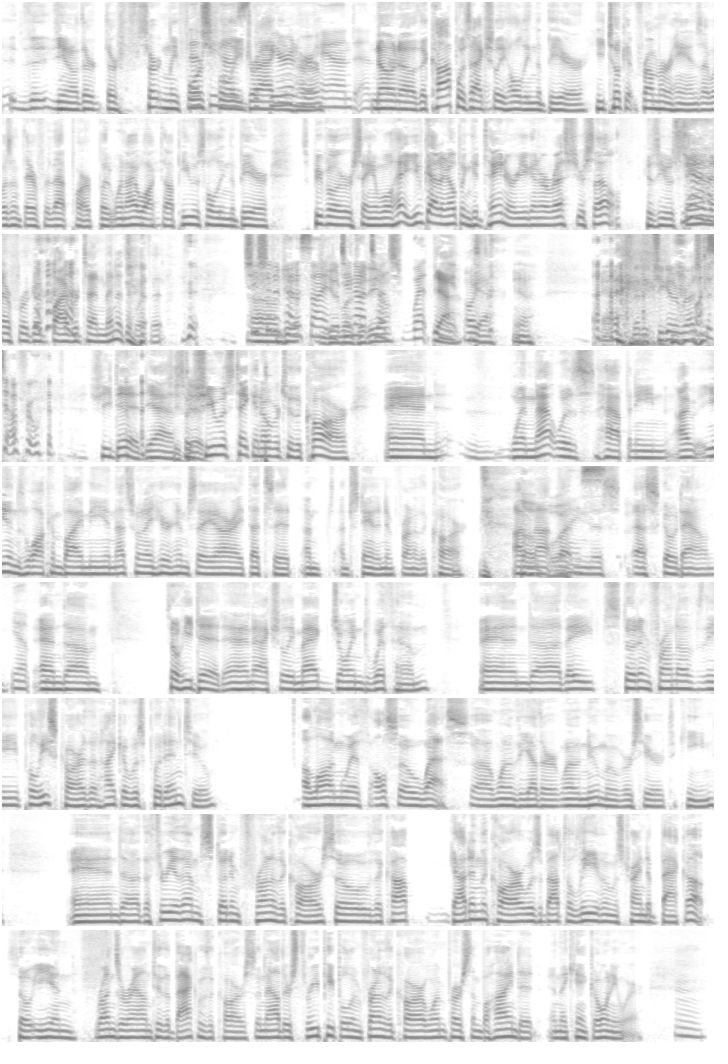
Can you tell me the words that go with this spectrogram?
the, you know, they're they're certainly And she forcefully has dragging the beer in her, her. hand. And No, her- no, the cop was actually holding the beer. He took it from her hands. I wasn't there for that part, but when I walked up, he was holding the beer. So people are saying, "Well, hey, you've got an open container. Are you going to arrest yourself?" Because he was standing Yeah. there for a good five or ten minutes with it. She should have Um, had a sign: "Do not video? touch wet Yeah. Oh yeah. Yeah. Now, did she get arrested? Watch arrested? out for wet. She did, yeah. She so did. she was taken over to the car, and when that was happening, I, Ian's walking by me, and that's when I hear him say, "All right, that's it. I'm I'm standing in front of the car. I'm Oh, not boy. letting Nice. this s go down." Yep. And um, so he did, and actually Meg joined with him, and uh, they stood in front of the police car that Heike was put into, along with also Wes, uh, one of the other one of the new movers here to Keene and uh, the three of them stood in front of the car. So the cop got in the car, was about to leave, and was trying to back up. So Ian runs around to the back of the car. So now there's three people in front of the car, one person behind it, and they can't go anywhere. Mm.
